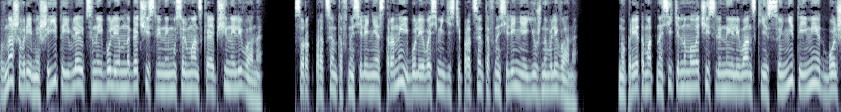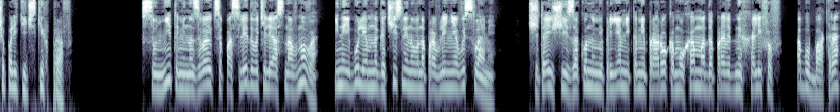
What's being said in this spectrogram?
в наше время шииты являются наиболее многочисленной мусульманской общиной Ливана. 40% населения страны и более 80% населения Южного Ливана. Но при этом относительно малочисленные ливанские сунниты имеют больше политических прав. Суннитами называются последователи основного и наиболее многочисленного направления в исламе, считающие законными преемниками пророка Мухаммада праведных халифов Абу Бакра,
